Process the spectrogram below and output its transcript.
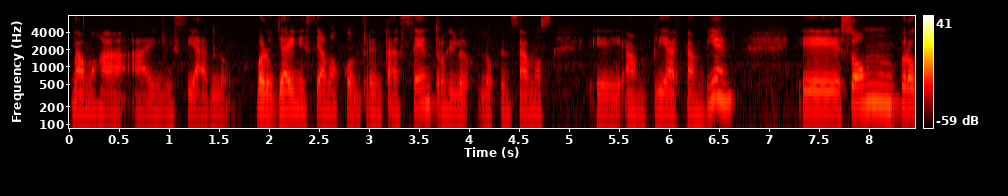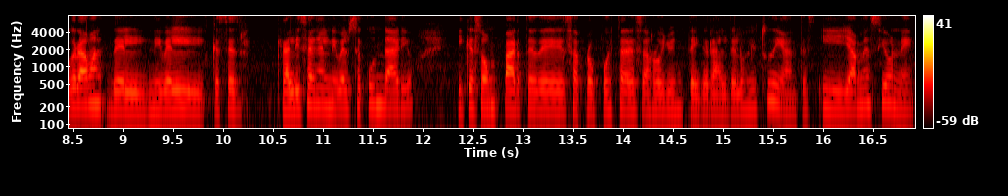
Vamos a, iniciarlo. Bueno, ya iniciamos con 30 centros y lo, pensamos eh, ampliar también. Eh, son programas del nivel que se realizan en el nivel secundario y que son parte de esa propuesta de desarrollo integral de los estudiantes. Y ya mencioné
